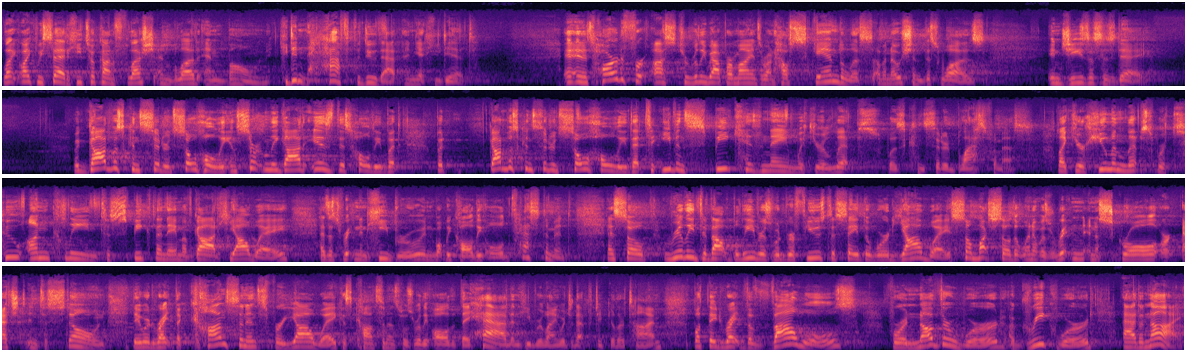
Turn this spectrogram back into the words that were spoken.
Like, like we said, he took on flesh and blood and bone. He didn't have to do that, and yet he did. And, and it's hard for us to really wrap our minds around how scandalous of a notion this was in Jesus' day. But God was considered so holy, and certainly God is this holy, but, but God was considered so holy that to even speak his name with your lips was considered blasphemous. Like your human lips were too unclean to speak the name of God, Yahweh, as it's written in Hebrew in what we call the Old Testament. And so, really devout believers would refuse to say the word Yahweh, so much so that when it was written in a scroll or etched into stone, they would write the consonants for Yahweh, because consonants was really all that they had in Hebrew language at that particular time, but they'd write the vowels for another word, a Greek word, Adonai,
